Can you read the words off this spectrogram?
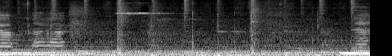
ดำน่ารักนะ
